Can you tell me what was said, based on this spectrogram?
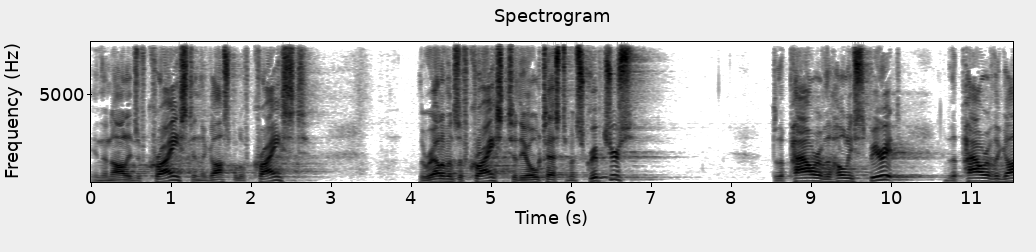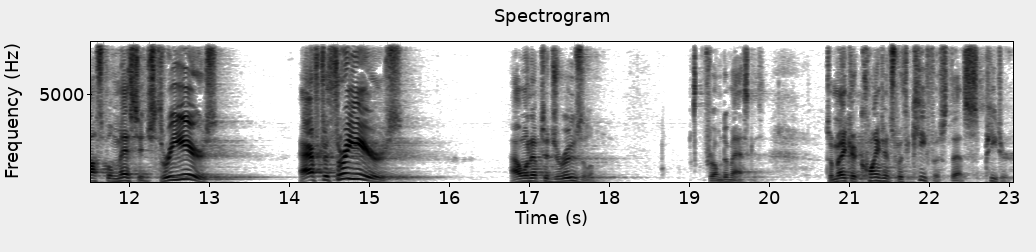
in the knowledge of Christ, in the gospel of Christ, the relevance of Christ to the Old Testament scriptures, to the power of the Holy Spirit, to the power of the gospel message. Three years. After three years, I went up to Jerusalem from Damascus to make acquaintance with Cephas, that's Peter.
